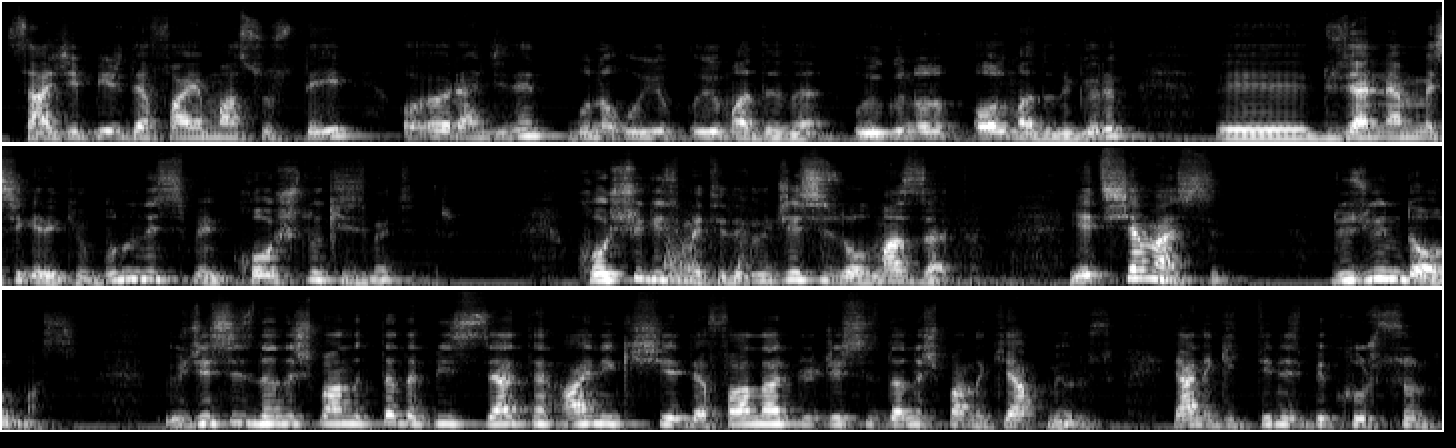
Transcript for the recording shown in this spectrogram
Sadece bir defaya mahsus değil, o öğrencinin buna uyup uyumadığını, uygun olup olmadığını görüp e, düzenlenmesi gerekiyor. Bunun ismi koçluk hizmetidir. Koçluk hizmeti de ücretsiz olmaz zaten. Yetişemezsin. Düzgün de olmaz. Ücretsiz danışmanlıkta da biz zaten aynı kişiye defalarca ücretsiz danışmanlık yapmıyoruz. Yani gittiğiniz bir kursun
